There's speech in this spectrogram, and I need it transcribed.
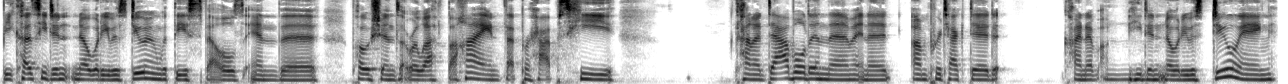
because he didn't know what he was doing with these spells and the potions that were left behind, that perhaps he kind of dabbled in them in an unprotected kind of, mm. he didn't know what he was doing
